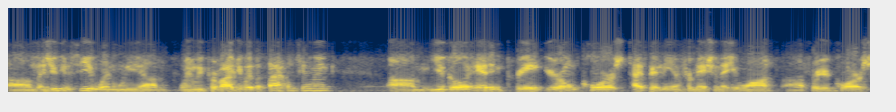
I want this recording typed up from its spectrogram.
Um, as you can see, when we um, when we provide you with a faculty link, um, you go ahead and create your own course, type in the information that you want uh, for your course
